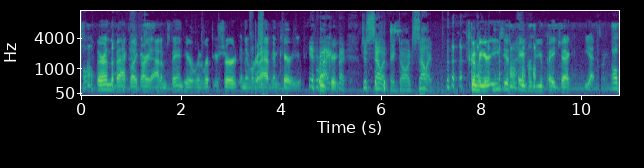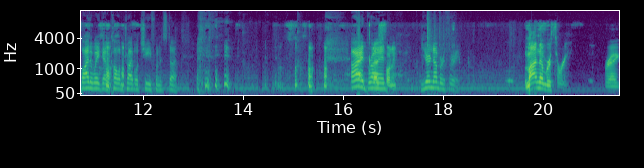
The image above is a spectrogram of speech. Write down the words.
Cole. They're in the back, like, all right, Adam, stand here. We're going to rip your shirt, and then we're going to have him carry you. Yeah, right, right. Just sell it, big dog. Sell it. It's going to be your easiest pay per view paycheck yet. Oh, by the way, got to call him Tribal Chief when it's done. All right, Brian. That's funny. You're number three. My number three, right?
